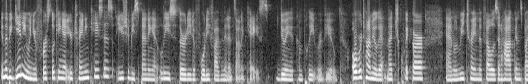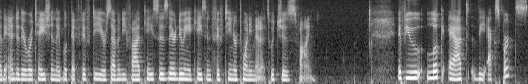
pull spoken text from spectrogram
In the beginning, when you're first looking at your training cases, you should be spending at least 30 to 45 minutes on a case, doing a complete review. Over time, you'll get much quicker. And when we train the fellows at Hopkins, by the end of their rotation, they've looked at 50 or 75 cases. They're doing a case in 15 or 20 minutes, which is fine. If you look at the experts,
